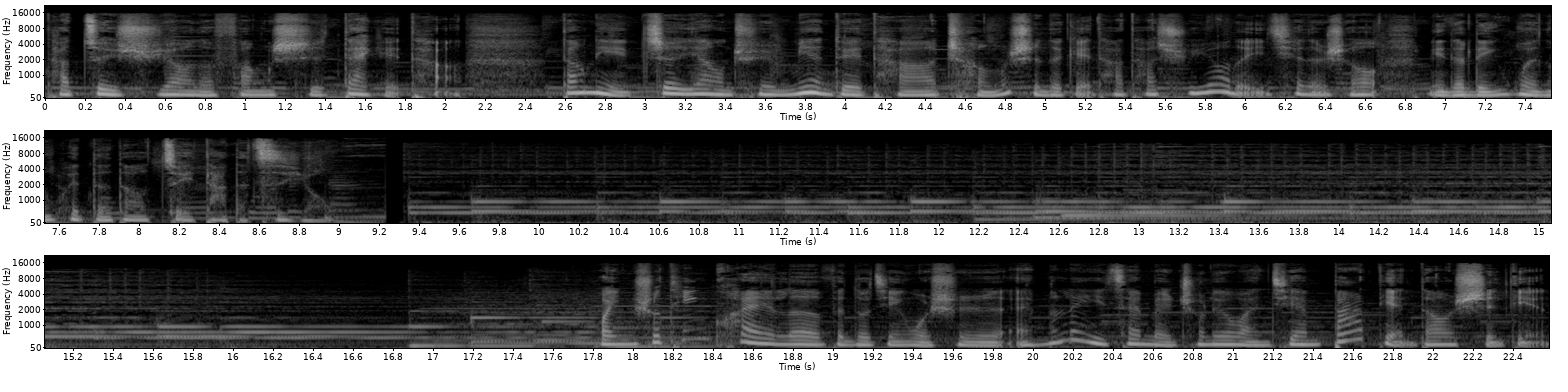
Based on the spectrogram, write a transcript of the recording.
他最需要的方式带给他。当你这样去面对他，诚实的给他他需要的一切的时候，你的灵魂会得到最大的自由。欢迎收听《快乐分多金》，我是 Emily，在每周六晚间八点到十点，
